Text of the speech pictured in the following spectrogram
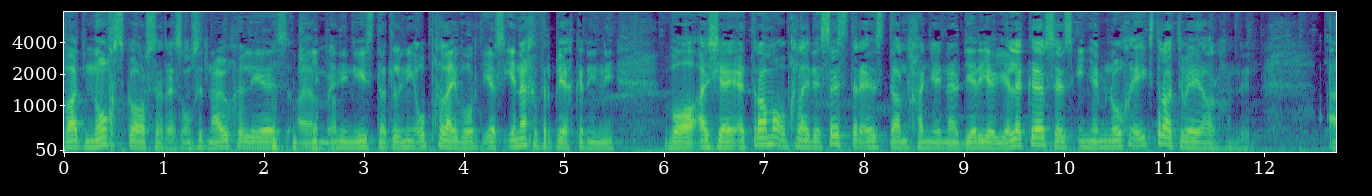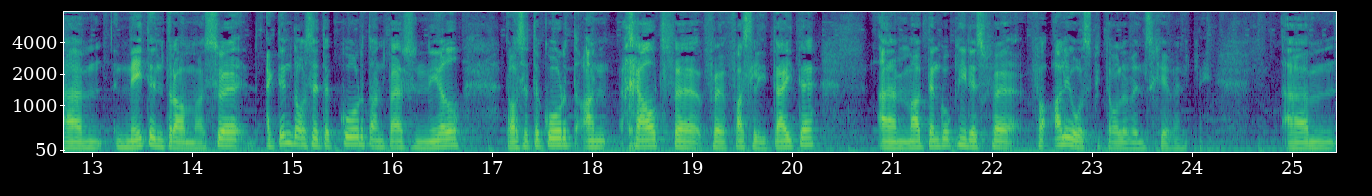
wat nog skaarser is. Ons het nou gelees um, in die nuus dat hulle nie opgelei word eers enige verpleegkundige nie. Waar as jy 'n trauma opgeleide suster is, dan gaan jy nou deur jou hele kursus en jy moet nog 'n ekstra 2 jaar gaan doen. Um net in trauma. So ek dink daar's 'n tekort aan personeel. Daar's 'n tekort aan geld vir vir fasiliteite. Ehm um, maar ek dink ook nie dis vir vir al die hospitale winsgewend nie. Ehm um,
